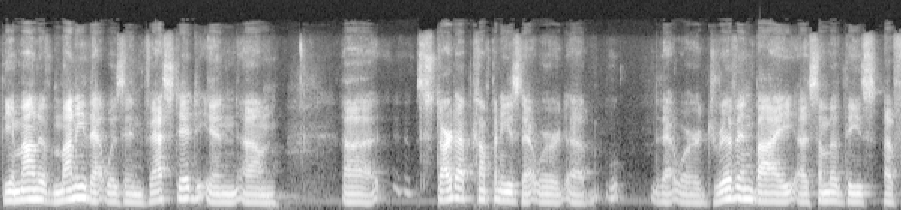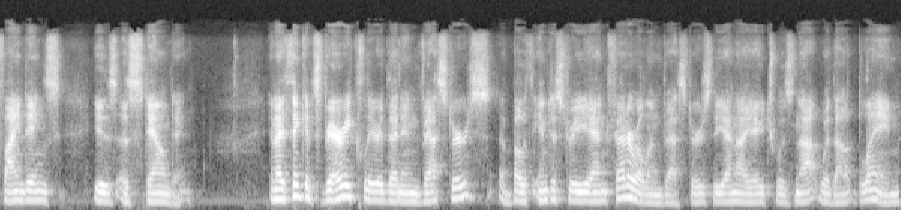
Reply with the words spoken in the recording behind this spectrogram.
The amount of money that was invested in um, uh, startup companies that were uh, that were driven by uh, some of these uh, findings is astounding. And I think it's very clear that investors, uh, both industry and federal investors, the NIH was not without blame,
